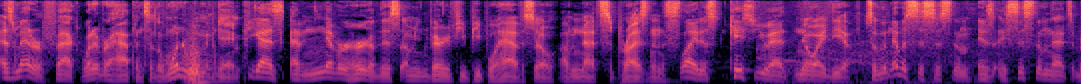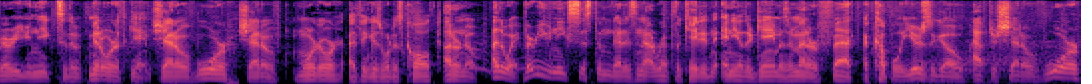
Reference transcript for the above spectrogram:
As a matter of fact, whatever happened to the Wonder Woman game? If You guys have never heard of this, I mean very few people have, so I'm not surprised in the slightest, in case you had no idea. So the Nemesis system is a system that's very unique to the Middle-earth game. Shadow of War, Shadow of Mordor, I think is what it's called. I don't know. Either way, very unique system that is not replicated in any other game. As a matter of fact, a couple of years ago, after Shadow of War,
